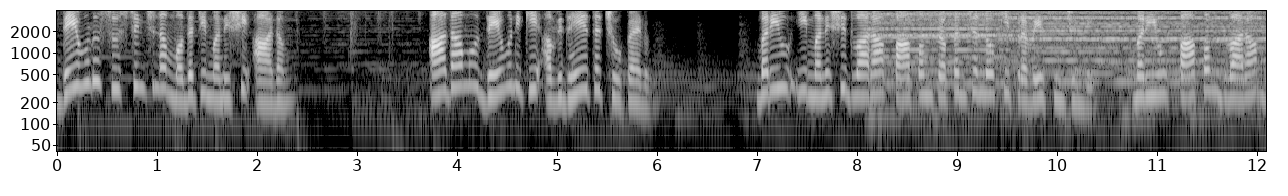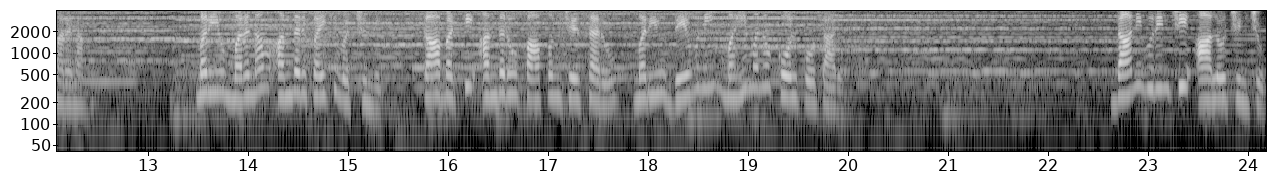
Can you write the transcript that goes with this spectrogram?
దేవుడు సృష్టించిన మొదటి మనిషి ఆడం ఆదాము దేవునికి అవిధేయత చూపాడు. మరియు ఈ మనిషి ద్వారా పాపం ప్రపంచంలోకి ప్రవేశించింది. మరియు పాపం ద్వారా మరణం. మరియు మరణం అందరిపైకి వచ్చింది. కాబట్టి అందరూ పాపం చేశారు మరియు దేవుని మహిమను కోల్పోతారు. దాని గురించి ఆలోచించు.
